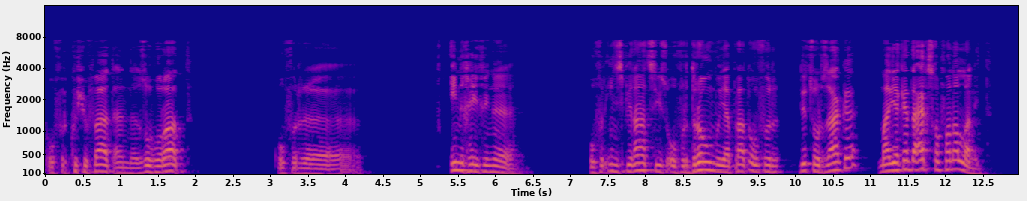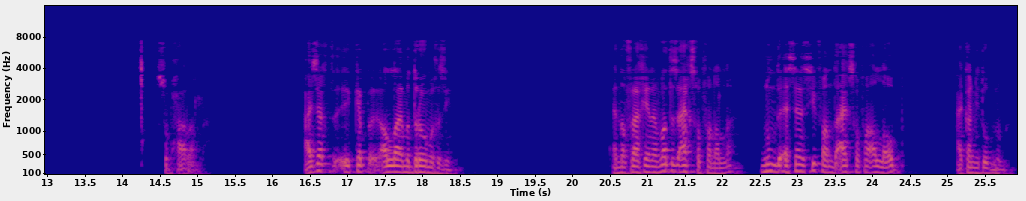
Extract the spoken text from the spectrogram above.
over kushufat en zohorat, over ingevingen, over inspiraties, over dromen. Jij praat over dit soort zaken. Maar je kent de eigenschap van Allah niet. Subhanallah. Hij zegt, ik heb Allah in mijn dromen gezien. En dan vraag je hem, wat is de eigenschap van Allah? Noem de essentie van de eigenschap van Allah op. Hij kan niet opnoemen.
